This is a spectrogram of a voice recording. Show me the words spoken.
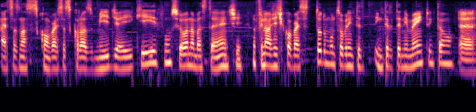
essas nossas conversas cross-mídia aí que funciona bastante. No final a gente conversa todo mundo sobre entre- entretenimento, então. É,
